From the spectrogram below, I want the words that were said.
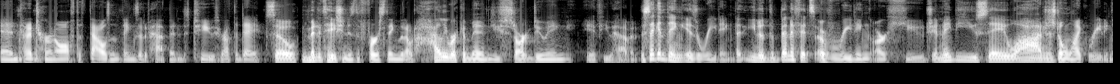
and kind of turn off the thousand things that have happened to you throughout the day. So, meditation is the first thing that I would highly recommend you start doing if you haven't. The second thing is reading. Uh, You know, the benefits of reading are huge. And maybe you say, well, I just don't like reading.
